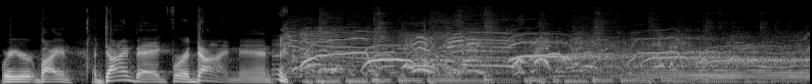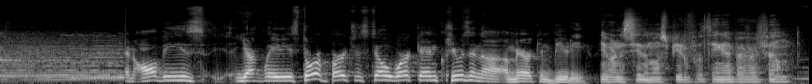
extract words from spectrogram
Where you're buying a dime bag for a dime, man. and all these young ladies, Thora Birch is still working. She was in uh, American Beauty. You want to see the most beautiful thing I've ever filmed?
